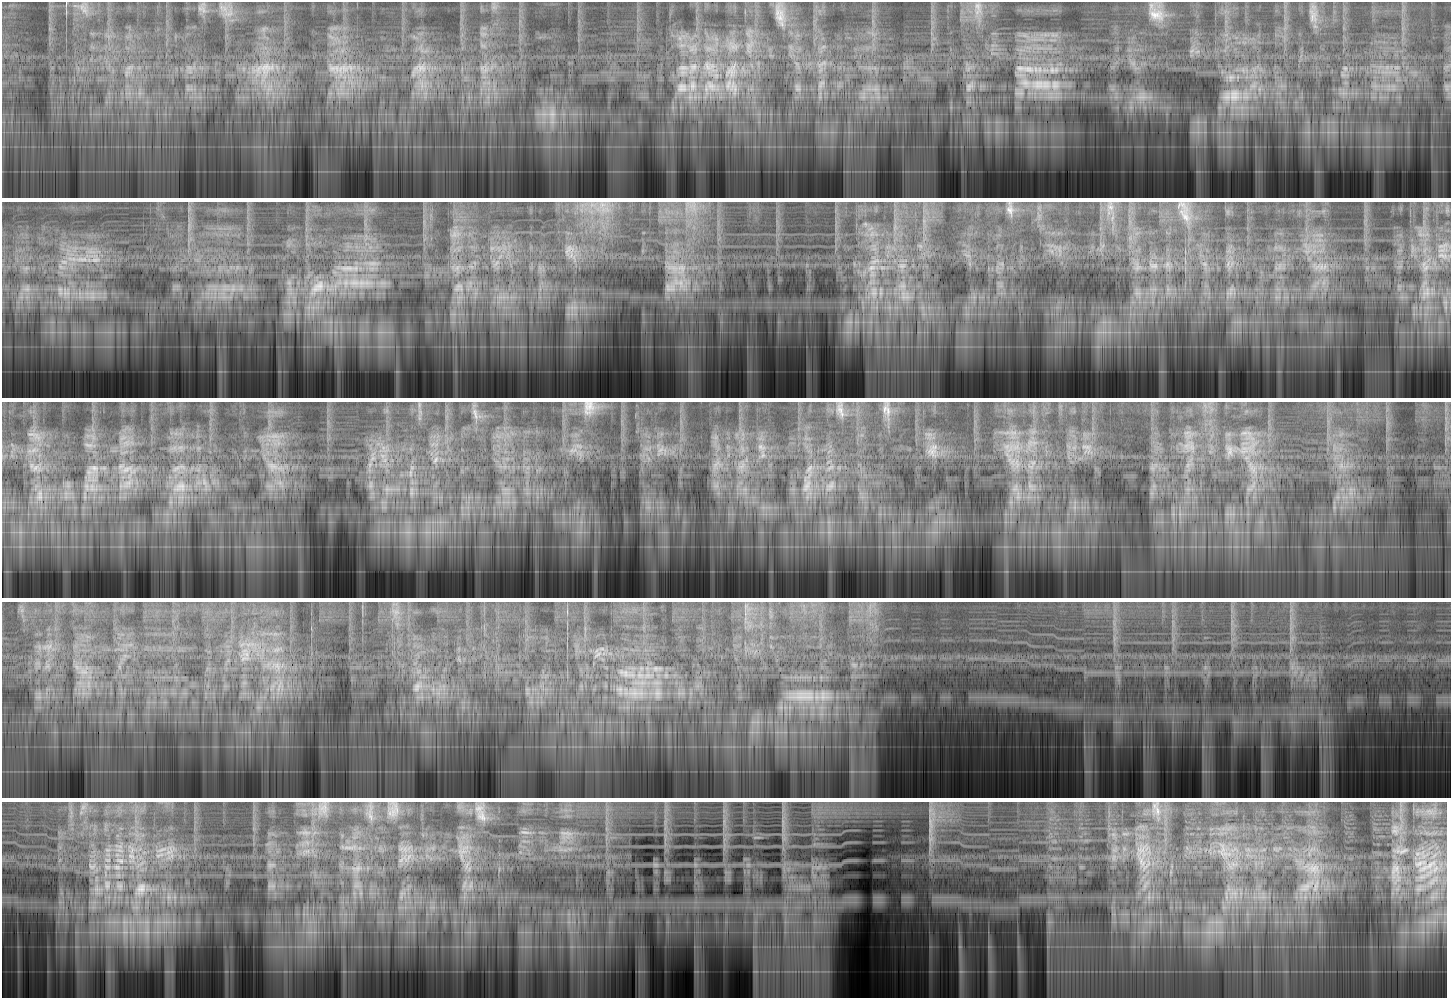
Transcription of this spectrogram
Sedangkan untuk kelas besar, kita membuat pembatas buku. Eh, Untuk alat-alat yang disiapkan ada kertas lipat, ada spidol atau pensil warna, ada lem, terus ada yang terakhir pita. Untuk adik-adik pihak kelas kecil, ini sudah kakak siapkan gambarnya. Adik-adik tinggal mewarna buah anggurnya. Ayat emasnya juga sudah kakak tulis, jadi adik-adik mewarna sebagus mungkin biar nanti menjadi gantungan dinding yang indah. sekarang kita mulai mewarnanya ya terserah mau ada mau anggurnya merah mau anggurnya hijau Tidak susah kan adik-adik? Nanti setelah selesai jadinya seperti ini. Jadinya seperti ini ya adik-adik ya. Gampang kan?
